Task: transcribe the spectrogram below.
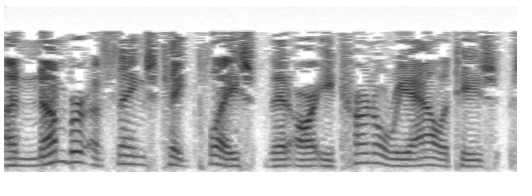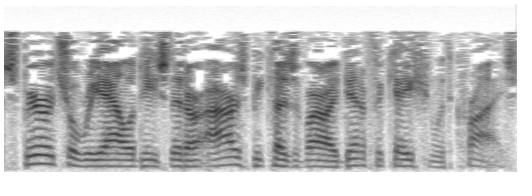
a number of things take place that are eternal realities, spiritual realities that are ours because of our identification with Christ.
